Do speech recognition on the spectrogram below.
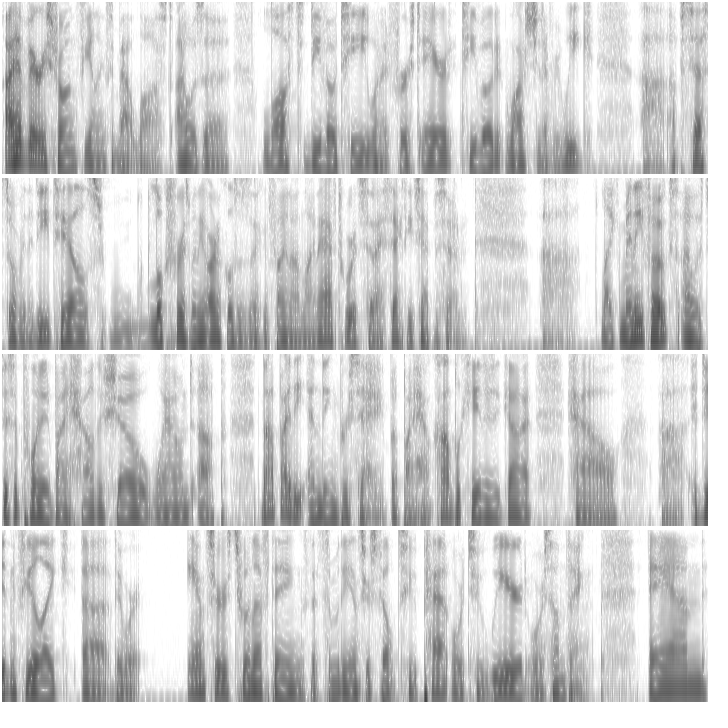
I have very strong feelings about Lost. I was a Lost devotee when it first aired, TiVoed it, watched it every week, uh, obsessed over the details, looked for as many articles as I could find online afterwards to dissect each episode. Uh, like many folks, I was disappointed by how the show wound up. Not by the ending per se, but by how complicated it got, how uh, it didn't feel like uh, there were answers to enough things, that some of the answers felt too pat or too weird or something. And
